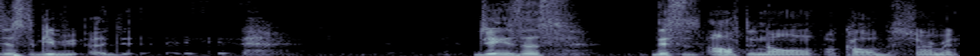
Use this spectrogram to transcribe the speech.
just to give you, uh, Jesus, this is often known or called the Sermon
